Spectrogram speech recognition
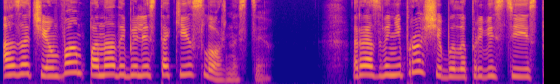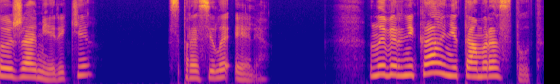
А зачем вам понадобились такие сложности? Разве не проще было привезти из той же Америки? спросила Эля. Наверняка они там растут.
